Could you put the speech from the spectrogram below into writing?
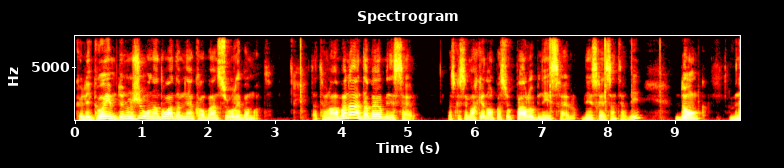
que les goïms de nos jours, on a le droit d'amener un korban sur les bamot. Parce que c'est marqué dans le passage par le Bnei Israël. Bnei Israël s'interdit. Donc, il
